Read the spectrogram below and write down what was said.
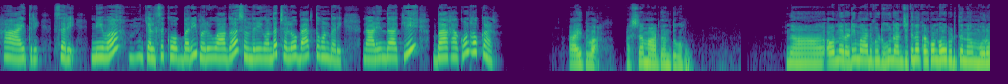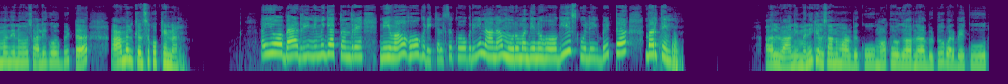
ಹಾಂ ಆಯ್ತು ರೀ ಸರಿ. ನೀವು ಕೆಲ್ಸಕ್ಕೆ ಹೋಗಿ ಬರ್ರಿ. ಬರುವಾಗ ಸುಂದರಿಗೆ ಒಂದು ಚಲೋ ಬ್ಯಾಗ್ ತೊಗೊಂಡು ಬರ್ರಿ. ನಾಳಿಂದ ಆಕಿ ಬ್ಯಾಗ್ ಹಾಕೊಂಡು ಹೋಗ್ಕಾಳ. ಆಯ್ತವಾ ಅಷ್ಟ ಮಾಡ್ತಂತ ತಗೋ. ನಾ ಅವ್ರನ್ನ ರೆಡಿ ಮಾಡಿಬಿಡು. ನನ್ನ ಜೊತೆನ ಕರ್ಕೊಂಡು ಹೋಗ್ಬಿಡ್ತೇನೆ ಮೂರು ಮಂದಿನೂ ಸಾಲಿಗೆ ಹೋಗ್ಬಿಟ್ಟು ಆಮೇಲೆ ಕೆಲ್ಸಕ್ಕೆ ಹೋಗ್ತೀನಿ ನಾ. ಅಯ್ಯೋ ಬ್ಯಾಡ್ರಿ. ನಿಮಗೆ ಯಾಕೆ ನೀವ ನೀವು ಹೋಗ್ರಿ. ಕೆಲ್ಸಕ್ಕೆ ಹೋಗ್ರಿ. ನಾನು ಮೂರು ಮಂದಿನ ಹೋಗಿ ಸ್ಕೂಲಿಗೆ ಬಿಟ್ಟು ಬರ್ತೀನಿ. ಅಲ್ವಾ? ನಿಮ್ಮ ಮನೆ ಕೆಲಸನೂ ಮಾಡಬೇಕು. ಮತ್ತೆ ಹೋಗಿ ಅವ್ರನ್ನ ಬಿಟ್ಟು ಬರಬೇಕು.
